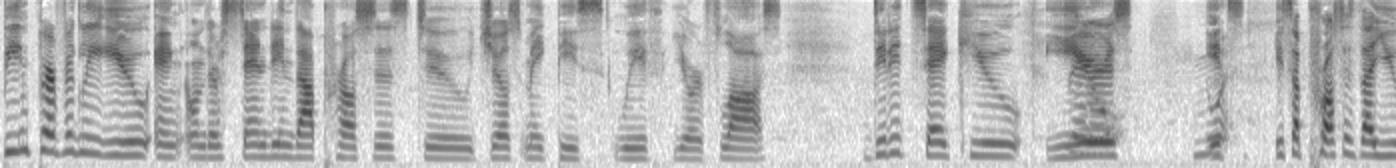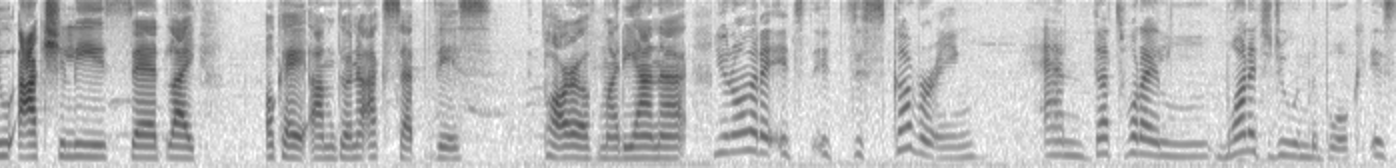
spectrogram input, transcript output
being perfectly you and understanding that process to just make peace with your flaws did it take you years no- it's it's a process that you actually said like okay i'm gonna accept this part of mariana. You know that it's it's discovering and that's what I l- wanted to do in the book is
